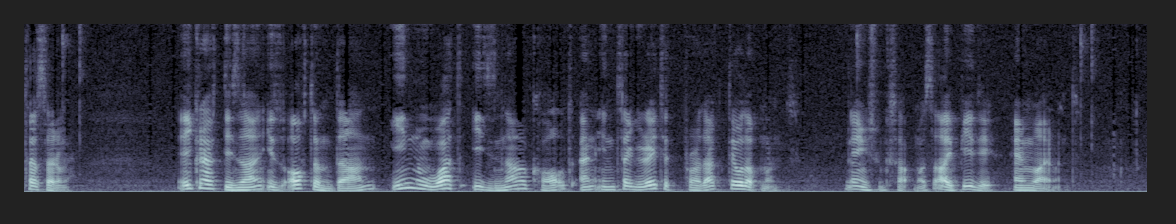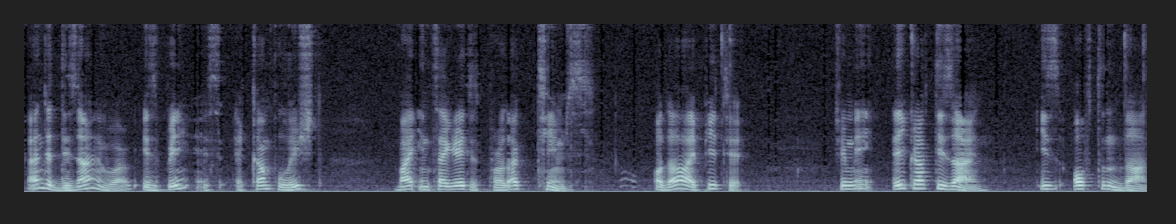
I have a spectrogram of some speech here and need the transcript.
tasarımı. Aircraft design is often done in what is now called an integrated product development. Neymiş bu kısaltması? IPD, environment. And the design work is being is accomplished by integrated product teams. O da IPT. Şimdi aircraft design is often done.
